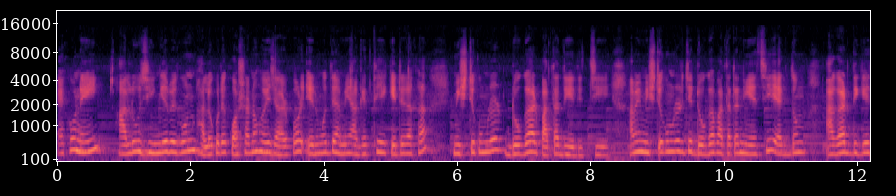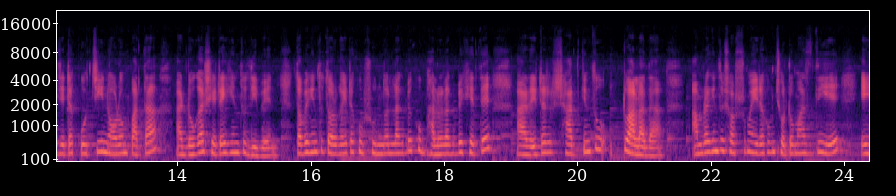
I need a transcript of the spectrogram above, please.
এখন এই আলু ঝিঙ্গে বেগুন ভালো করে কষানো হয়ে যাওয়ার পর এর মধ্যে আমি আগের থেকে কেটে রাখা মিষ্টি কুমড়োর ডোগা আর পাতা দিয়ে দিচ্ছি। আমি মিষ্টি কুমড়োর যে ডোগা পাতাটা নিয়েছি, একদম আগার দিকে যেটা কচি নরম পাতা আর ডোগা সেটাই কিন্তু দিবেন। তবে কিন্তু তরকারিটা খুব সুন্দর লাগবে, খুব ভালো লাগবে খেতে আর এটার স্বাদ কিন্তু একটু আলাদা। আমরা কিন্তু সবসময় এরকম ছোট মাছ দিয়ে এই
